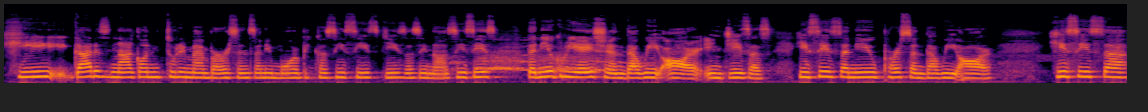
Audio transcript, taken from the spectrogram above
he God is not going to remember our sins anymore because he sees Jesus in us. He sees the new creation that we are in Jesus. He sees the new person that we are. He sees uh,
